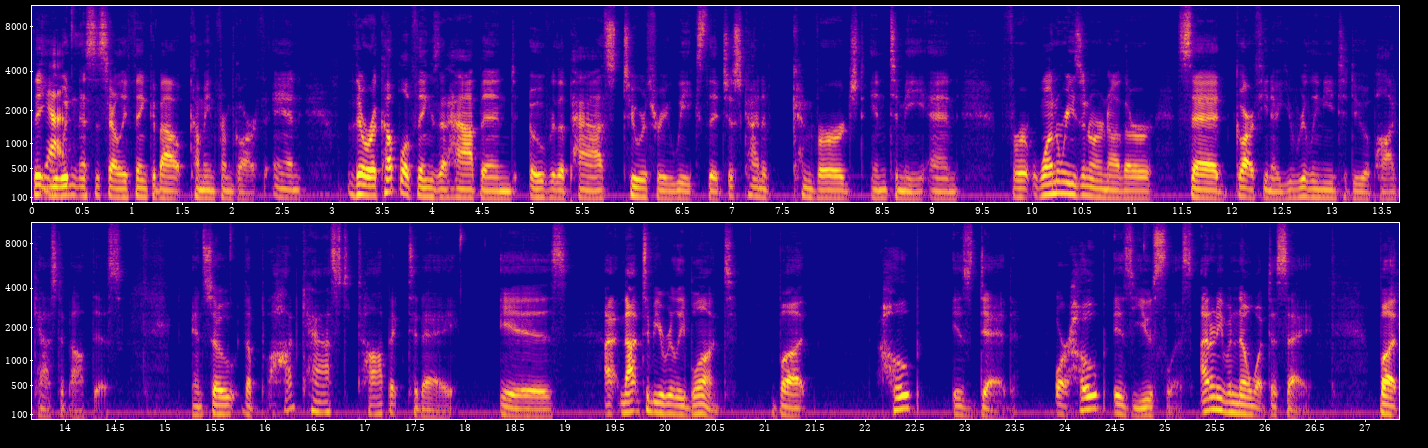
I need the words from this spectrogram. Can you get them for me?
that yes. you wouldn't necessarily think about coming from Garth. And there were a couple of things that happened over the past two or three weeks that just kind of converged into me and for one reason or another said, Garth, you know, you really need to do a podcast about this. And so the podcast topic today is uh, not to be really blunt, but hope is dead or hope is useless. I don't even know what to say but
